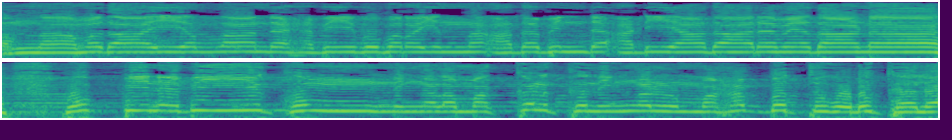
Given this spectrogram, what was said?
ഒന്നാമതായി അള്ളാന്റെ ഹബീബ് പറയുന്ന അതബിന്റെ അടിയാധാരമേതാണ്? ഹുബിനബീക്കും നിങ്ങളെ മക്കൾക്ക് നിങ്ങൾ മഹബത്ത് കൊടുക്കല.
